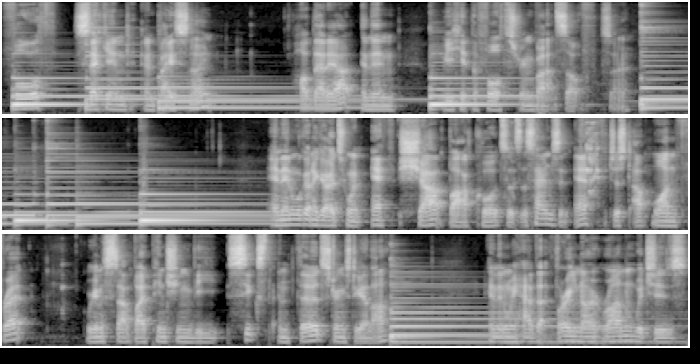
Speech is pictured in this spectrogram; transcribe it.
fourth, second, and bass note. Hold that out, and then we hit the fourth string by itself. So. And then we're gonna go to an F sharp bar chord. So it's the same as an F, just up one fret. We're gonna start by pinching the sixth and third strings together. And then we have that three note run, which is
